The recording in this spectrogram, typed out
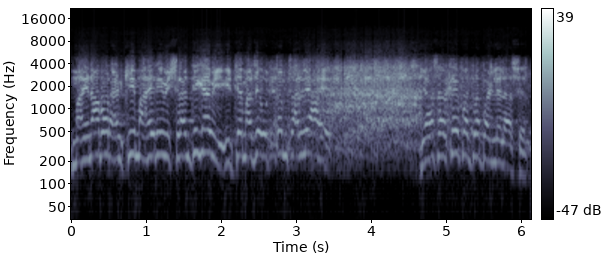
महिनाभर आणखी माहेरी विश्रांती घ्यावी इथे माझे उत्तम चालले आहे. यासारखं पत्र पडलेलं असेल.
